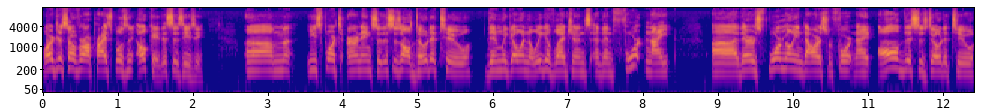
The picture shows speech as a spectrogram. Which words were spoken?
largest overall prize pools. in- Okay, this is easy. Um, esports earnings. So this is all Dota 2. Then we go into League of Legends, and then Fortnite. Uh, there's four million dollars for Fortnite. All of this is Dota 2.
